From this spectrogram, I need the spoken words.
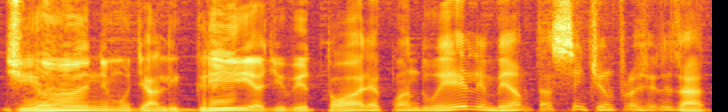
de ânimo, de alegria, de vitória, quando ele mesmo está se sentindo fragilizado.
